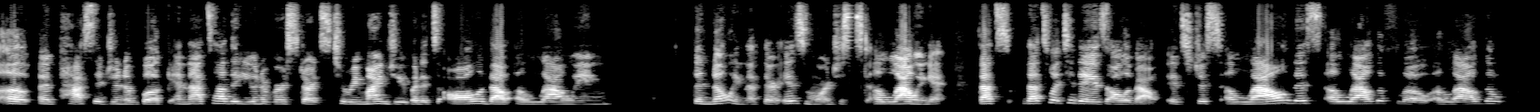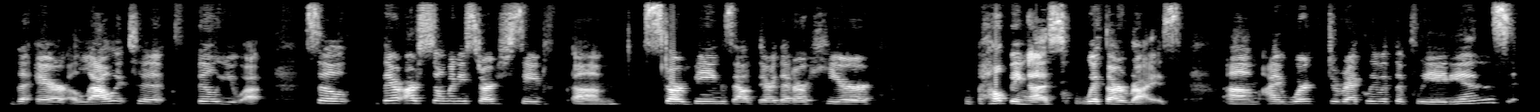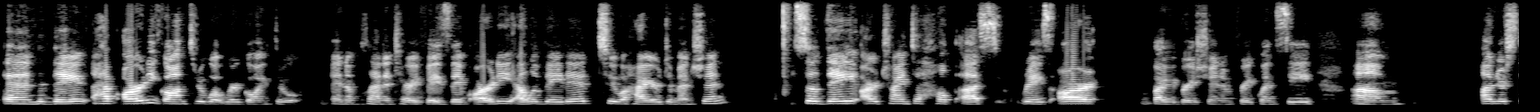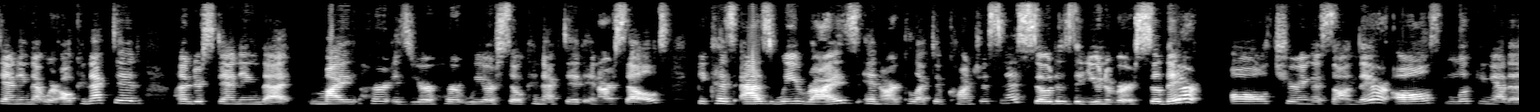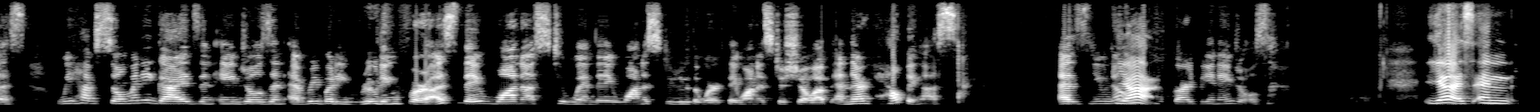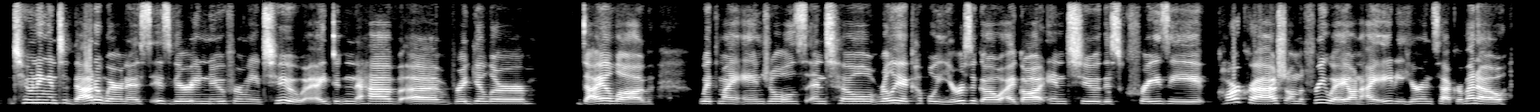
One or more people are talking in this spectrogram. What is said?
a, a, passage in a book. And that's how the universe starts to remind you. But it's all about allowing the knowing that there is more just allowing it. That's that's what today is all about. It's just allow this allow the flow allow the the air allow it to fill you up. So there are so many star seed um, star beings out there that are here helping us with our rise. Um, I work directly with the Pleiadians, and they have already gone through what we're going through in a planetary phase. They've already elevated to a higher dimension. So they are trying to help us raise our vibration and frequency, um, understanding that we're all connected, understanding that my hurt is your hurt. We are so connected in ourselves because as we rise in our collective consciousness, so does the universe. So they are all cheering us on. They are all looking at us. We have so many guides and angels and everybody rooting for us. They want us to win. They want us to do the work. They want us to show up and they're helping us. As you know, yeah. guardian angels. Yes, and tuning into that awareness is very new for me too. I didn't have a regular dialogue with my angels until really a couple years ago. I got into this crazy car crash on the freeway on I 80 here in Sacramento.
